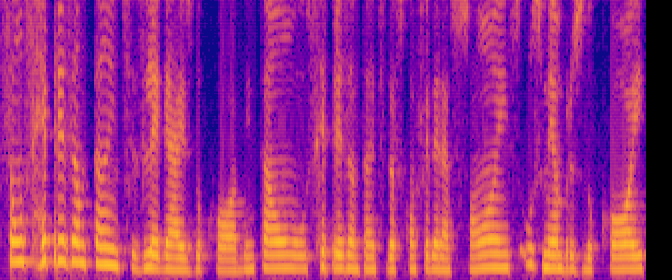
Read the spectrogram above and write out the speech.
são os representantes legais do COB, então os representantes das confederações, os membros do COI,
